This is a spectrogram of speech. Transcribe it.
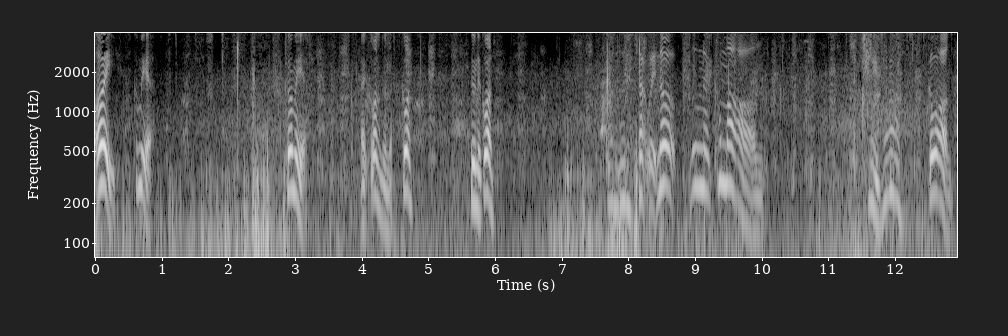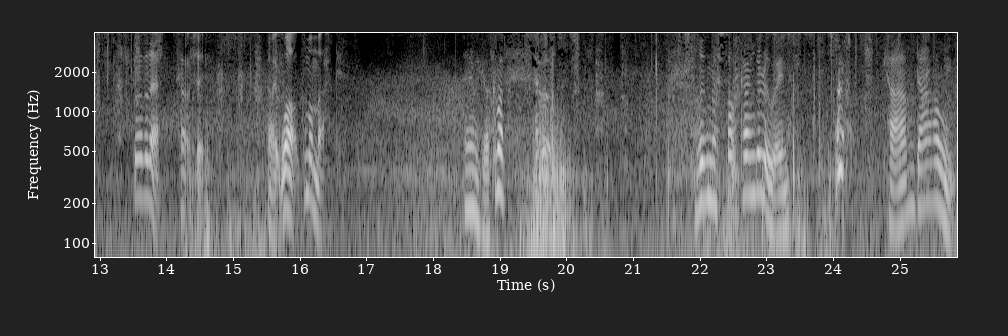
Oi, come here. Come here. Right, go on, Luna. Go on. Luna, go on. Go on, Luna. That way. No, Luna, come on. Oh, go on. Go over there. That's it. Right, walk. Come on back. There we go. Come on. Luna, stop kangarooing. Calm down.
